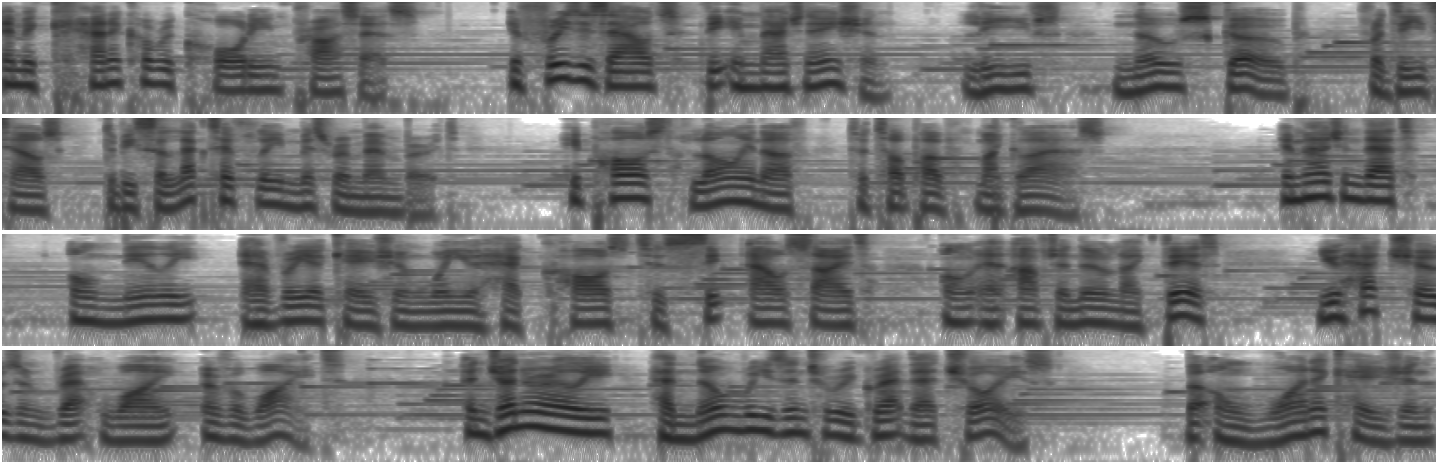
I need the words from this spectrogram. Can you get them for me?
a mechanical recording process. It freezes out the imagination, leaves no scope for details to be selectively misremembered. He paused long enough to top up my glass. Imagine that on nearly every occasion when you had cause to sit outside on an afternoon like this, you had chosen red wine over white and generally had no reason to regret that choice. But on one occasion,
